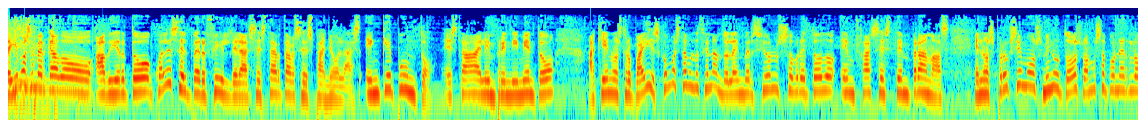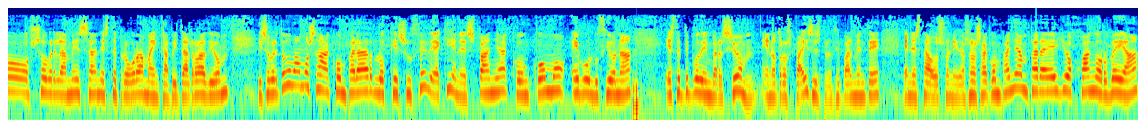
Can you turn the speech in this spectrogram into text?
Seguimos en mercado abierto. ¿Cuál es el perfil de las startups españolas? ¿En qué punto está el emprendimiento aquí en nuestro país? ¿Cómo está evolucionando la inversión, sobre todo en fases tempranas? En los próximos minutos vamos a ponerlo sobre la mesa en este programa en Capital Radio y sobre todo vamos a comparar lo que sucede aquí en España con cómo evoluciona este tipo de inversión en otros países, principalmente en Estados Unidos. Nos acompañan para ello Juan Orbea,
